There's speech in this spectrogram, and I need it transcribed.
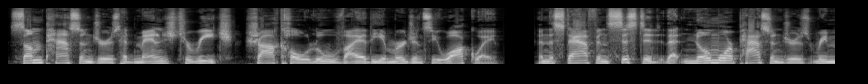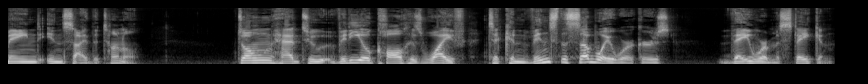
some passengers had managed to reach Shakou via the emergency walkway, and the staff insisted that no more passengers remained inside the tunnel. Zong had to video call his wife to convince the subway workers they were mistaken.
